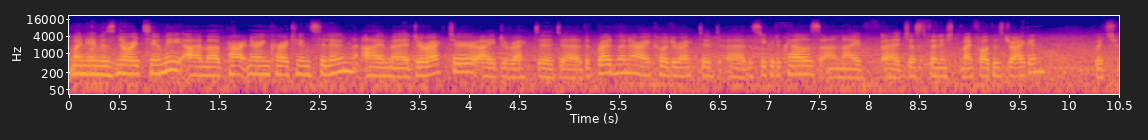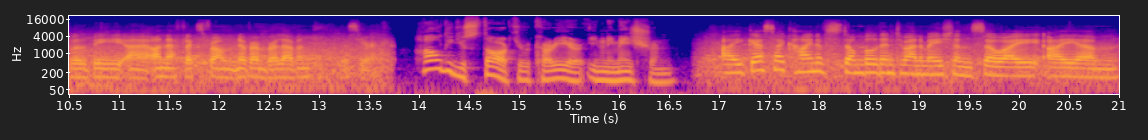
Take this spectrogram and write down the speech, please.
My name is Nora Twomey. I'm a partner in Cartoon Saloon. I'm a director. I directed uh, The Breadwinner. I co-directed uh, The Secret of Kells, and I've uh, just finished My Father's Dragon, which will be uh, on Netflix from November 11th this year. How did you start your career in animation? I guess I kind of stumbled into animation, so I I, um,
